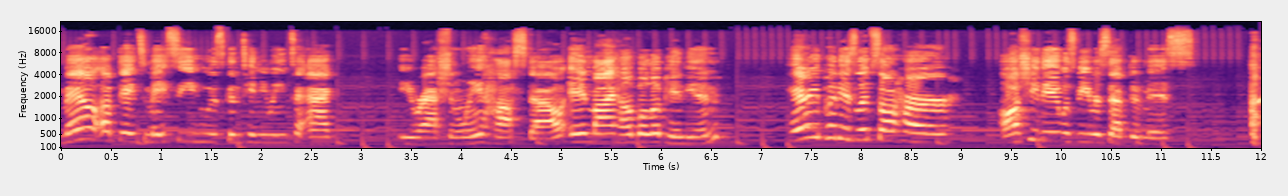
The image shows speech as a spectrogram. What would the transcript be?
Mel updates Macy, who is continuing to act irrationally hostile, in my humble opinion. Harry put his lips on her. All she did was be receptive, miss. Part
